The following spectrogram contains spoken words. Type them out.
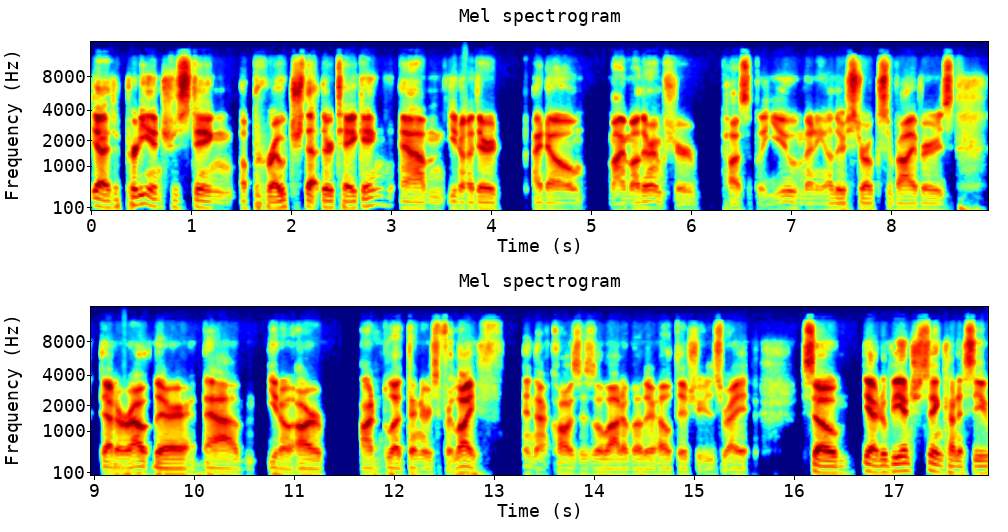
yeah, it's a pretty interesting approach that they're taking. Um, you know, they're I know my mother, I'm sure possibly you and many other stroke survivors that are out there, um, you know, are on blood thinners for life. And that causes a lot of other health issues, right? So yeah, it'll be interesting kind of see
